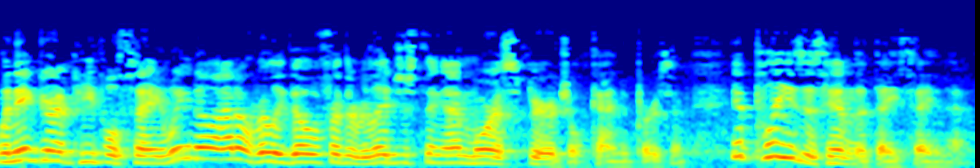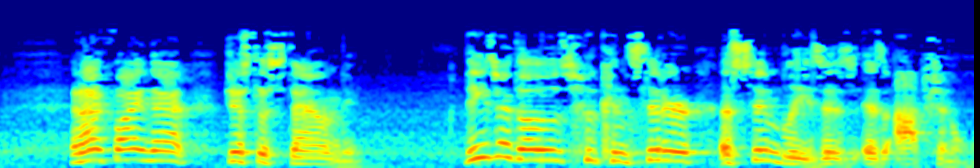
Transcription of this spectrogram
when ignorant people say, well, you know, I don't really go for the religious thing. I'm more a spiritual kind of person. It pleases Him that they say that. And I find that just astounding. These are those who consider assemblies as, as optional,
